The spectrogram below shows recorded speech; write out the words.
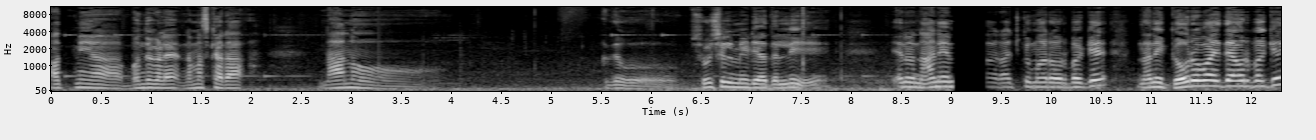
ಆತ್ಮೀಯ ಬಂಧುಗಳೇ ನಮಸ್ಕಾರ. ನಾನು ಅದು ಸೋಷಿಯಲ್ ಮೀಡಿಯಾದಲ್ಲಿ ಏನೋ ನಾನೇನು ರಾಜ್ಕುಮಾರ್ ಅವ್ರ ಬಗ್ಗೆ, ನನಗೆ ಗೌರವ ಇದೆ ಅವ್ರ ಬಗ್ಗೆ.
